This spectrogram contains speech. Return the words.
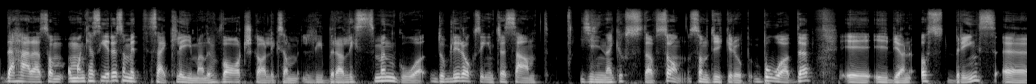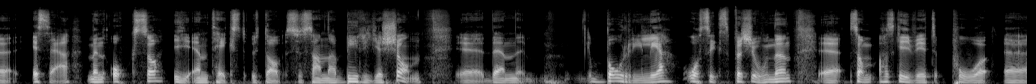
det här som, om man kan se det som ett så här claimande, vart ska liksom liberalismen gå? Då blir det också intressant Gina Gustafsson som dyker upp både i Björn Östbrings eh, essä men också i en text utav Susanna Birgersson, eh, den borgerliga åsiktspersonen eh, som har skrivit på eh,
